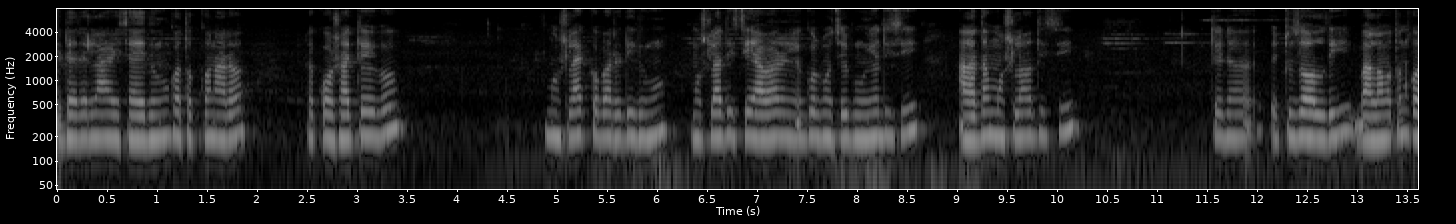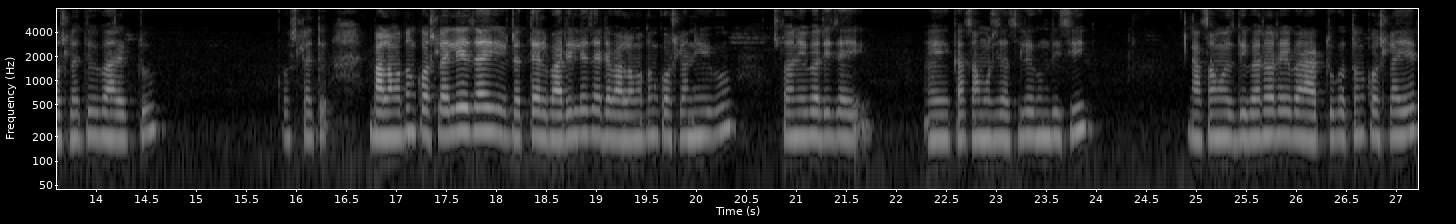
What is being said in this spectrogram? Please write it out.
এটারে লাড়ি চাই দেবো কতক্ষণ আরও কষাইতে হইব। মশলা একবারে দিয়ে দেবো মশলা দিছি, আবার গোলমরিচের গুঁড়িও দিছি, আলাদা মশলাও দিছি। তো এটা একটু জল দিই ভালো মতন কষলাইতে হইব আর একটু কষলাইতে ভালো মতন কষলাইলে যায় এটা তেল বাড়িলে যায় এটা ভালো মতন কষলানি হইব। তখন এবারে যাই, এই কাঁচামরিচ আসলে এগুন দিছি। কাঁচামরিচ দিবার হরে এবার আটটু কতন কষলাইয়ের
